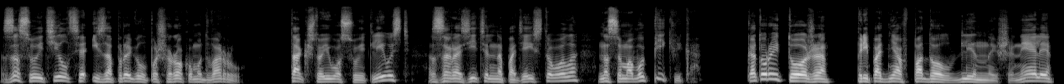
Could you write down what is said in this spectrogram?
засуетился и запрыгал по широкому двору, так что его суетливость заразительно подействовала на самого Пиквика, который тоже, приподняв подол длинной шинели,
